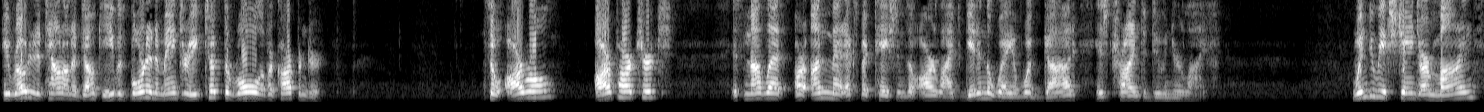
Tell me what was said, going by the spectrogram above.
He rode into town on a donkey. He was born in a manger. He took the role of a carpenter. So, our role, our part, church, is not let our unmet expectations of our life get in the way of what God is trying to do in your life. When do we exchange our minds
